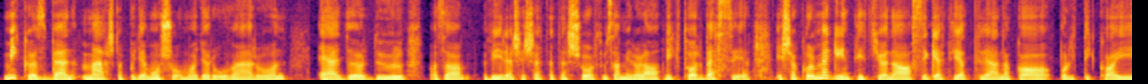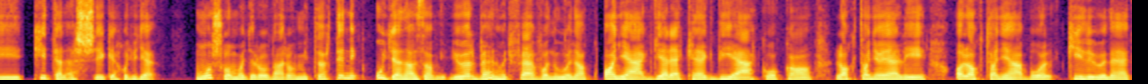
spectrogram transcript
miközben másnap ugye Mosó-Magyaróváron eldördül az a véres és rettetes sortúz, amiről a Viktor beszél. És akkor megint itt jön a Szigeti Attilának a politikai hitelessége, hogy ugye Mosón-Magyaróváron mi történik, ugyanaz, ami Győrben, hogy felvonulnak anyák, gyerekek, diákok a laktanya elé, a laktanyából kilőnek,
